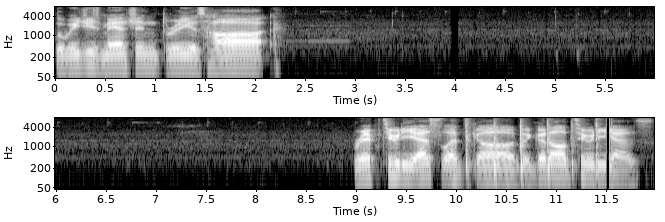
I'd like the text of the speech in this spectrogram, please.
Luigi's Mansion 3 is hot. Rip 2DS, let's go. The good old 2DS.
